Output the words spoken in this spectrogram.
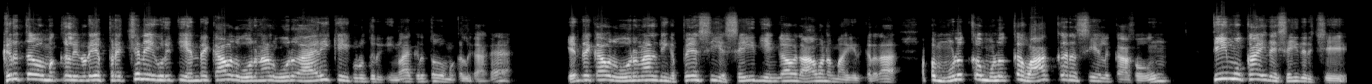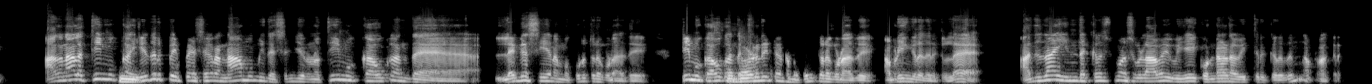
கிறிஸ்தவ மக்களினுடைய பிரச்சனை குறித்து என்றைக்காவது ஒரு நாள் ஒரு அறிக்கை கொடுத்திருக்கீங்களா கிறிஸ்தவ மக்களுக்காக? என்றைக்காவது ஒரு நாள் நீங்க பேசிய செய்தி எங்காவது ஆவணமாக இருக்கிறதா? அப்ப முழுக்க முழுக்க வாக்கரசியலுக்காகவும் திமுக இதை செய்திருச்சு. அதனால திமுக. எதிர்ப்பை பேசுகிற நாமும் இதை செஞ்சிடணும். திமுகவுக்கு அந்த லெகசியை நம்ம கொடுத்துடக்கூடாது. திமுகவுக்கு அந்த கிரெடிட்டை நம்ம கொடுத்துடக்கூடாது அப்படிங்கிறது இருக்குல்ல? அதுதான் இந்த கிறிஸ்துமஸ் விழாவை விஜய் கொண்டாட வைத்திருக்கிறதுன்னு நான் பாக்குறேன்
